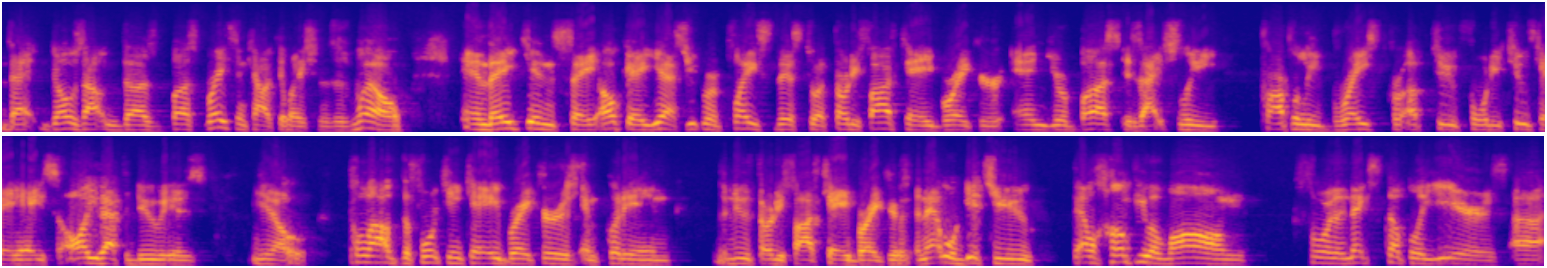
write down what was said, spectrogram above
that goes out and does bus bracing calculations as well. And they can say, okay, yes, you can replace this to a 35 K breaker and your bus is actually properly braced for up to 42 KA. So all you have to do is, you know, pull out the 14K breakers and put in the new 35K breakers. And that will get you, that'll hump you along for the next couple of years, uh,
